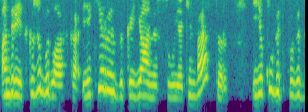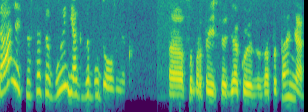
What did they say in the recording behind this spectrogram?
Андрій, скажи, будь ласка, які ризики я несу як інвестор, і яку відповідальність несете ви як забудовник? Е, Супер Таїсія, дякую за запитання.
